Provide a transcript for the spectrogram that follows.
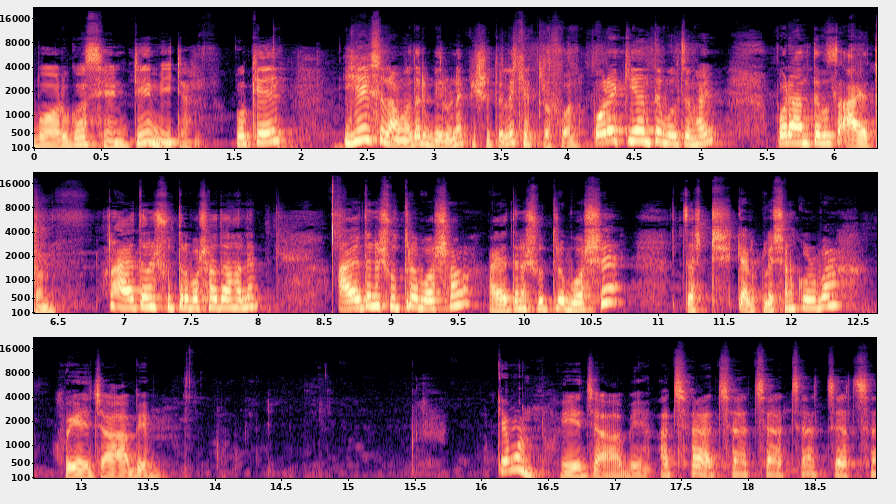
বর্গ সেন্টিমিটার। ওকে? ইহাই ছিল আমাদের বেলুনের পৃষ্ঠতলের ক্ষেত্রফল। পরে কি আনতে বলছে ভাই? পরে আনতে বলছে আয়তন। আয়তনের সূত্র বসাও তাহলে। আয়তনের সূত্র বসাও। আয়তনের সূত্র বসে জাস্ট ক্যালকুলেশন করবা। হয়ে যাবে। কেমন? হয়ে যাবে। আচ্ছা আচ্ছা আচ্ছা আচ্ছা আচ্ছা আচ্ছা।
